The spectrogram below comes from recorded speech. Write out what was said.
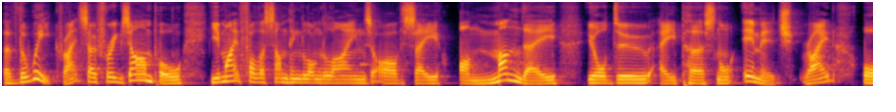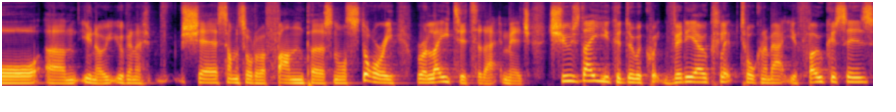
of the week, right? So, for example, you might follow something along the lines of, say, on Monday, you'll do a personal image, right? Or, um, you know, you're going to share some sort of a fun personal story related to that image. Tuesday, you could do a quick video clip talking about your focuses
